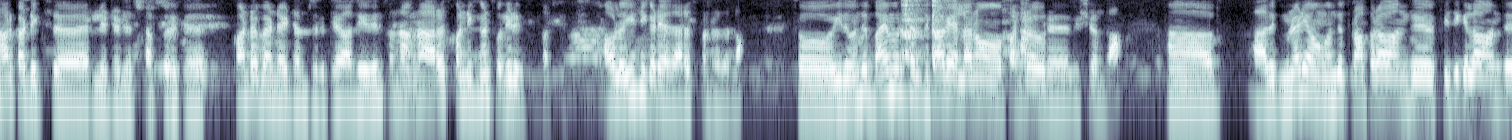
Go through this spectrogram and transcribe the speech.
நார்காட்டிக்ஸ் ரிலேட்டட் ஸ்டஃப் இருக்குது கான்ட்ரபேண்ட் ஐட்டம்ஸ் இருக்குது அது இதுன்னு சொன்னாங்கன்னா அரெஸ்ட் பண்ணிக்கங்கன்னு சொல்லிடுங்க ஃபஸ்ட்டு அவ்வளோ ஈஸி கிடையாது அரெஸ்ட் பண்ணுறதெல்லாம் ஸோ இது வந்து பயமுறுத்துறதுக்காக எல்லாரும் பண்ணுற ஒரு விஷயம்தான். அதுக்கு முன்னாடி அவங்க வந்து ப்ராப்பராக வந்து ஃபிசிக்கலாக வந்து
